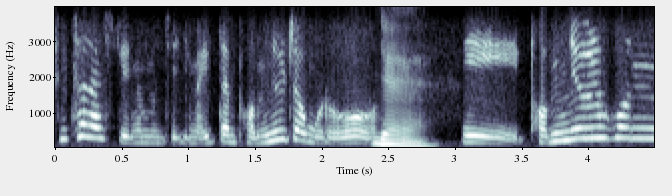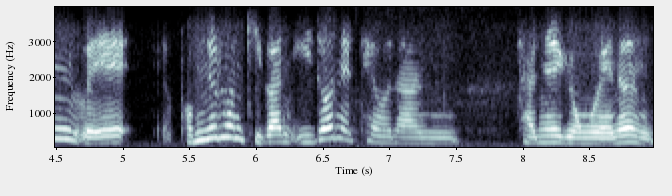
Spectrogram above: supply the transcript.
신청할 수도 있는 문제지만 일단 법률적으로 예. 이 법률 혼 외 법률 혼 기간 이전에 태어난 자녀의 경우에는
